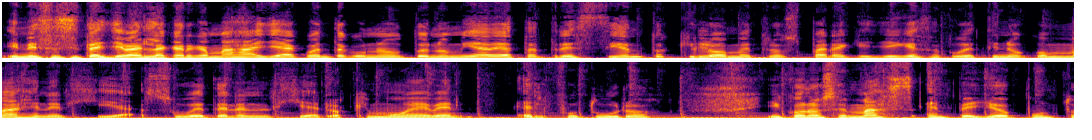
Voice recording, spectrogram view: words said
y necesitas llevar la carga más allá, cuenta con una autonomía de hasta 300 kilómetros para que llegues a tu destino con más energía. Súbete a la energía de los que mueven el futuro y conoce más en peyo.cl.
